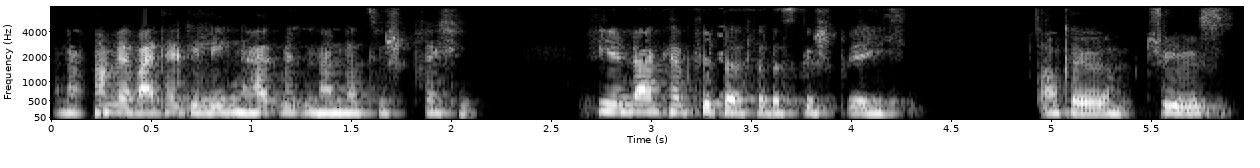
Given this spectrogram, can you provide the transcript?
Dann haben wir weiter Gelegenheit, miteinander zu sprechen. Vielen Dank, Herr Pütter, für das Gespräch. Danke. Tschüss.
